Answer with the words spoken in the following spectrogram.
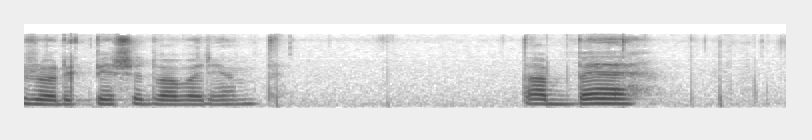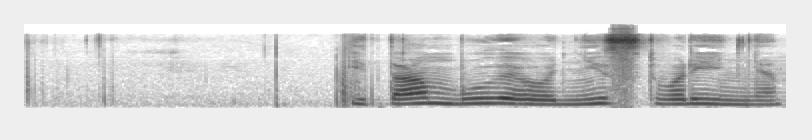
Жорик пише два варіанти. Та Б. І там були одні створіння.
